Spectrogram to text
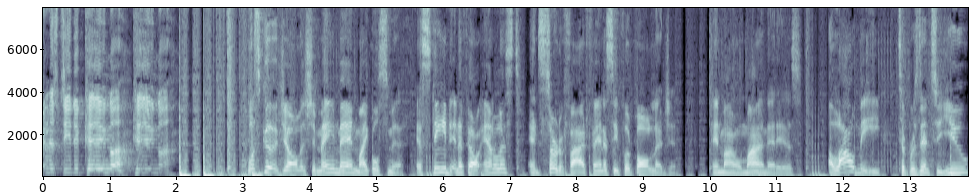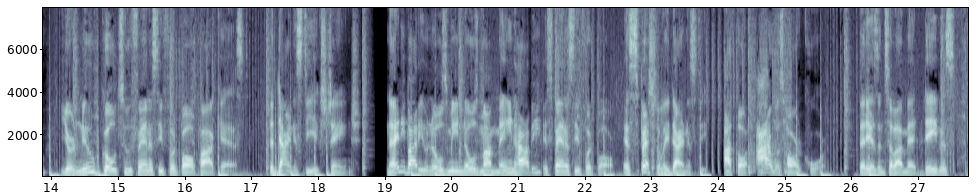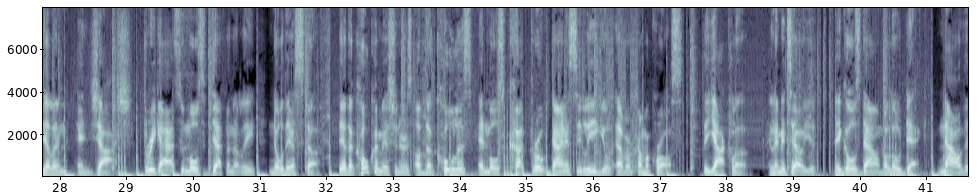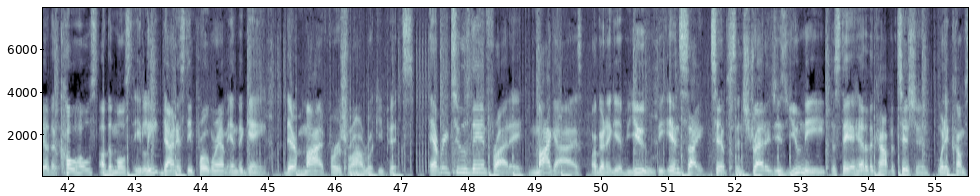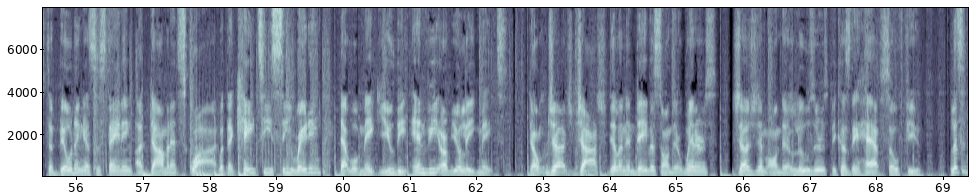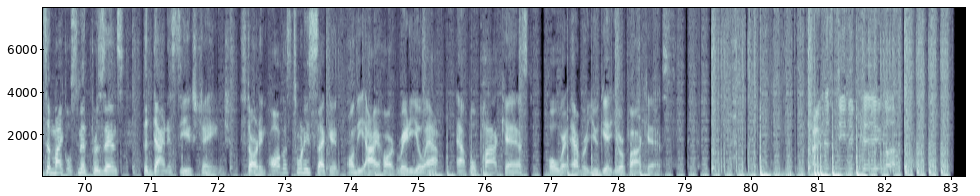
Dynasty the king, uh, king. Uh. What's good, y'all? It's your main man, Michael Smith, esteemed NFL analyst and certified fantasy football legend. In my own mind, that is. Allow me to present to you your new go to fantasy football podcast, The Dynasty Exchange. Now, anybody who knows me knows my main hobby is fantasy football, especially Dynasty. I thought I was hardcore. That is until I met Davis, Dylan, and Josh. Three guys who most definitely know their stuff. They're the co commissioners of the coolest and most cutthroat dynasty league you'll ever come across, the Yacht Club. And let me tell you, it goes down below deck. Now they're the co hosts of the most elite dynasty program in the game. They're my first round rookie picks. Every Tuesday and Friday, my guys are going to give you the insight, tips, and strategies you need to stay ahead of the competition when it comes to building and sustaining a dominant squad with a KTC rating that will make you the envy of your league mates. Don't judge Josh, Dylan, and Davis on their winners. Judge them on their losers because they have so few. Listen to Michael Smith Presents The Dynasty Exchange, starting August 22nd on the iHeartRadio app, Apple Podcast, or wherever you get your podcasts.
